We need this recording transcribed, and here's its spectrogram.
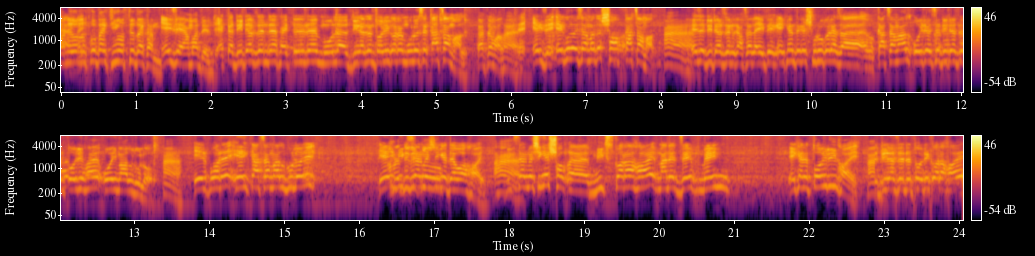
মানে কোথায় কি হচ্ছে দেখান। এই যে আমাদের একটা ডিটারজেন্টের ফ্যাক্টরিতে মূল ডিটারজেন্ট তৈরি করার মূল হচ্ছে কাঁচামাল। কাঁচামাল হ্যাঁ। এই যে এগুলো হচ্ছে আমাদের সব কাঁচামাল। হ্যাঁ। এই যে ডিটারজেন্ট কাঁচামাল এখান থেকে শুরু করে কাঁচামাল ওইটা হচ্ছে ডিটারজেন্ট তৈরি হয় ওই মালগুলো। হ্যাঁ। এরপরে এই কাঁচামালগুলোই এই মিক্সার মেশিনে দেওয়া হয় হ্যাঁ। মিক্সার মেশিনে সব মিক্স করা হয় মানে যে মেইন এখানে তৈরি হয় হ্যাঁ। ডিটারজেন্টে তৈরি করা হয়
